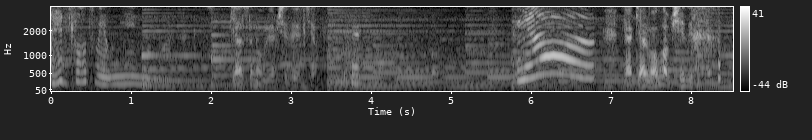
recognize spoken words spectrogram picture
Ay hadi soğutmayalım, yiyelim ama artık. Gelsene oraya bir şey deneyeceğim. Ne? Ya. Ya gel vallahi bir şey deneyeceğim.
